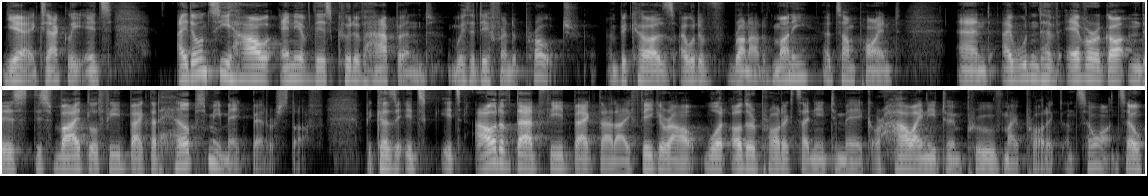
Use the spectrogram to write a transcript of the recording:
Yeah, exactly. It's I don't see how any of this could have happened with a different approach because I would have run out of money at some point and I wouldn't have ever gotten this this vital feedback that helps me make better stuff because it's it's out of that feedback that I figure out what other products I need to make or how I need to improve my product and so on. So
